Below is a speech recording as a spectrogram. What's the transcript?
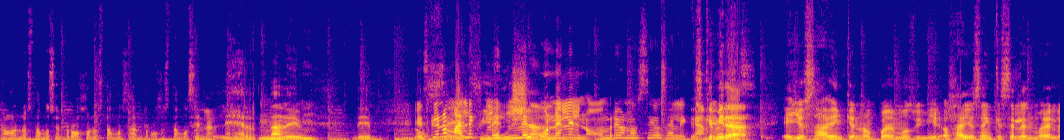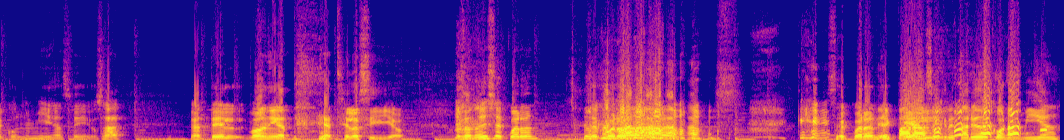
no, no estamos en rojo, no estamos en rojo, estamos en alerta de... de, no es que sé, nomás le, le- le fuchsia. ponen el nombre o no sé, o sea, le Es cambian. que mira, pues. ellos saben que no podemos vivir. O sea, ellos saben que se les muere la economía, ¿sí? O sea, Gatel, bueno, ni Gatel, Gatel lo siguió. O sea, no sé si se acuerdan. ¿Se acuerdan? ¿Qué? ¿Se acuerdan de El para aquel? secretario de Economía.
